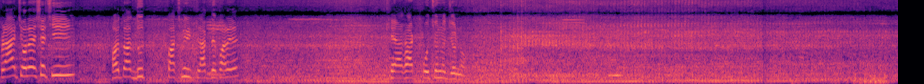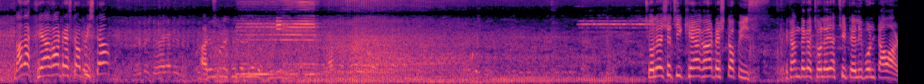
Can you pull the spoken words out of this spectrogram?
প্রায় চলে এসেছি, হয়তো আর দু পাঁচ মিনিট লাগতে পারে। খেয়াঘাট পৌঁছানোর জন্য। খেয়াঘাট টেস্ট অফিসটা আচ্ছা। চলে এসেছি খেয়াঘাট স্টপিস এখান থেকে চলে যাচ্ছি টেলিফোন টাওয়ার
